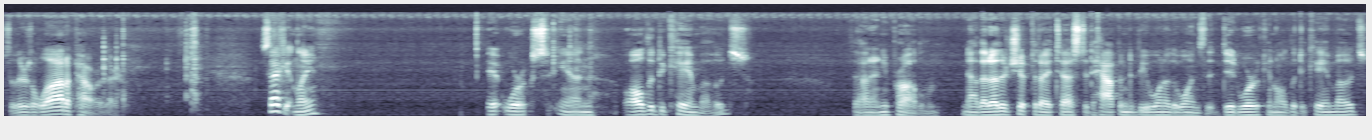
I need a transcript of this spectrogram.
So there's a lot of power there. Secondly, it works in all the decay modes without any problem. Now that other chip that I tested happened to be one of the ones that did work in all the decay modes.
